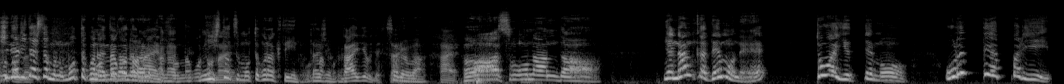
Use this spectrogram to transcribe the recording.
ひねり出したもの持ってこないとダメなのかなそんなってことない。身一つ持ってこなくていいの？大丈夫？大丈夫です。それは。はい。ああそうなんだ。いやなんかでもねとは言っても俺ってやっぱり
